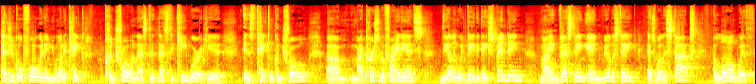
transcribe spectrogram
as you go forward and you want to take control, and that's the that's the key word here is taking control. Um, my personal finance, dealing with day to day spending, my investing in real estate as well as stocks, along with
